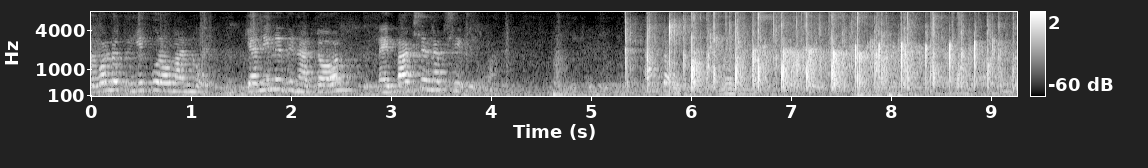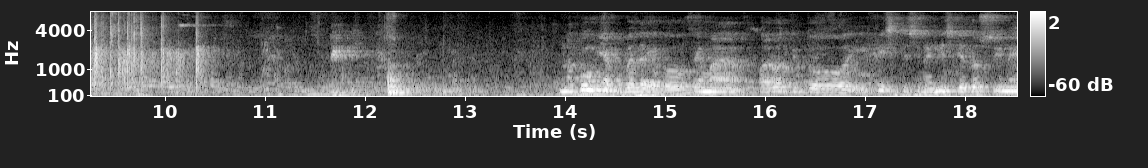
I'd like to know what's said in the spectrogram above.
αγώνα του Νίκου Ρωμανού και αν είναι δυνατόν να υπάρξει ένα ψήφισμα. Αυτό. Να πω μια κουβέντα για το θέμα, παρότι το, η φύση της σημερινής σχεδόν είναι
